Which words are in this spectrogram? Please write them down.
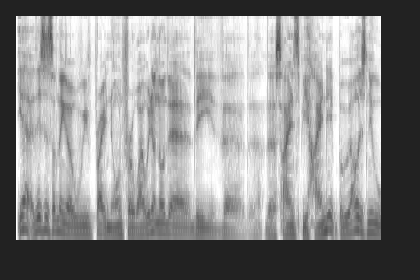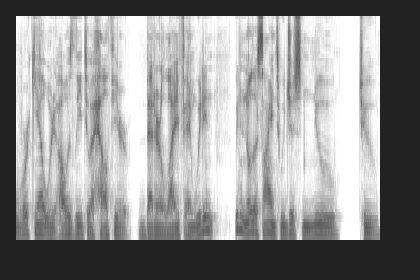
Yeah, this is something that we've probably known for a while. We don't know the, the the the the science behind it, but we always knew working out would always lead to a healthier, better life. And we didn't we didn't know the science. We just knew to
